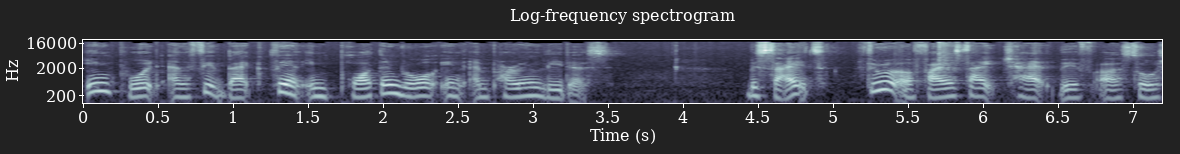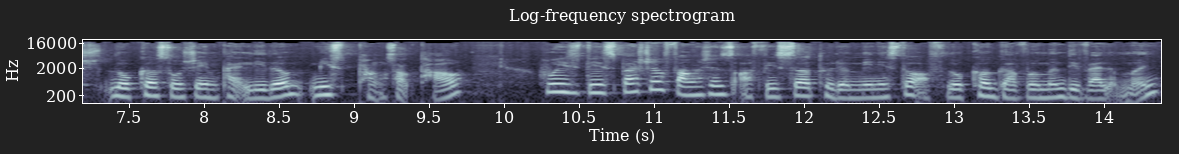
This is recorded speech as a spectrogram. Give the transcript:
input, and feedback play an important role in empowering leaders. Besides, through a fireside chat with a social, local social impact leader, Ms. Pang Sok Tao, who is the Special Functions Officer to the Minister of Local Government Development,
